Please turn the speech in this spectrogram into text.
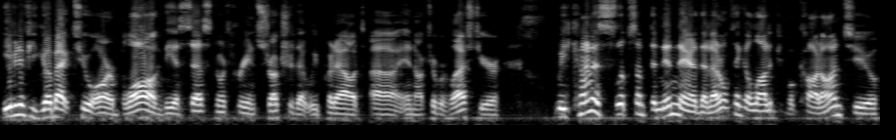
even if you go back to our blog, the assessed North Korean structure that we put out uh, in October of last year, we kind of slipped something in there that I don't think a lot of people caught on to.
